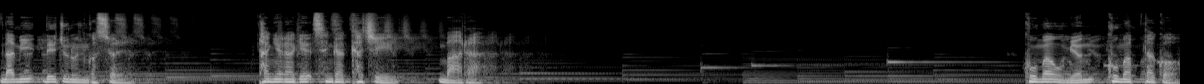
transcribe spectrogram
남이 내주는 것을 당연하게 생각하지 마라. 고마우면 고맙다고,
